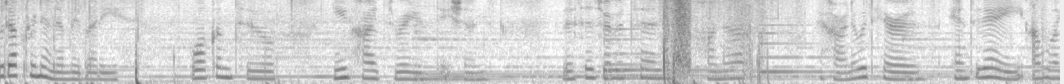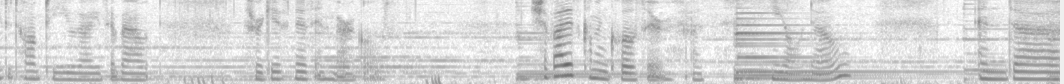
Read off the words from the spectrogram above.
Good afternoon, everybody. Welcome to New Heights Radio Station. This is Riverton Hana Hana Gutierrez, and today I would like to talk to you guys about forgiveness and miracles. Shabbat is coming closer, as you all know, and uh,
